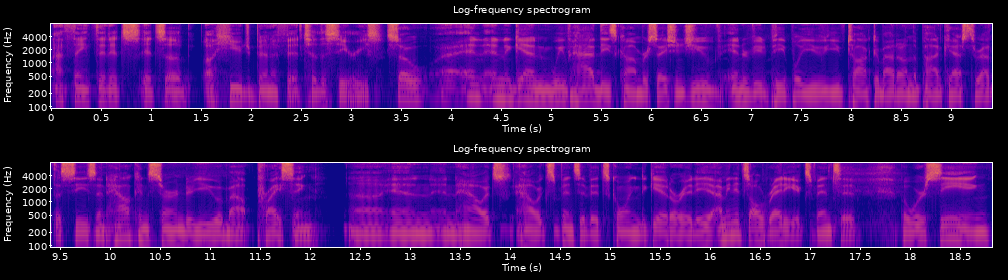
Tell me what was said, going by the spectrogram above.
I think that it's it's a, a huge benefit to the series. So, uh, and and again, we've had these conversations. You've interviewed people. You you've talked about it on the podcast throughout the season. How concerned are you about pricing uh, and and how it's how expensive it's going to get, or it is? I mean, it's already expensive, but we're seeing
